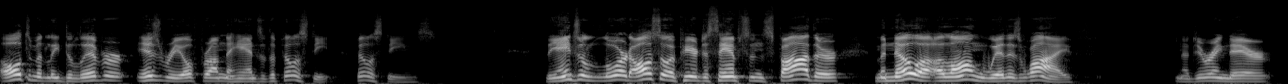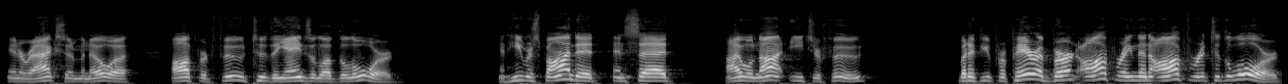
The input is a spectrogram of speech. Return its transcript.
ultimately deliver Israel from the hands of the Philistines. The angel of the Lord also appeared to Samson's father, Manoah, along with his wife. Now, during their interaction, Manoah offered food to the angel of the Lord. And he responded and said, I will not eat your food, but if you prepare a burnt offering, then offer it to the Lord.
